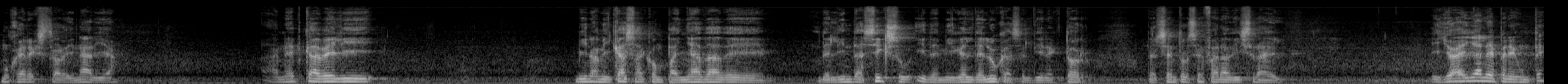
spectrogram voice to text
mujer extraordinaria, Annette Cabelli vino a mi casa acompañada de, Linda Sixu y de Miguel de Lucas, el director del Centro Sefara de Israel. Y yo a ella le pregunté,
